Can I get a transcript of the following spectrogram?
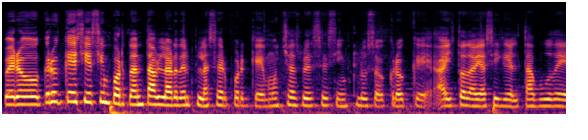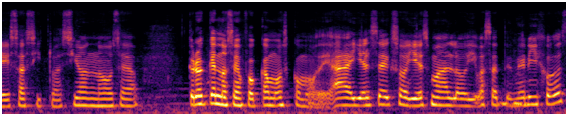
Pero creo que sí es importante hablar del placer porque muchas veces incluso creo que ahí todavía sigue el tabú de esa situación, ¿no? O sea, creo que nos enfocamos como de, ay, el sexo y es malo y vas a tener hijos,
